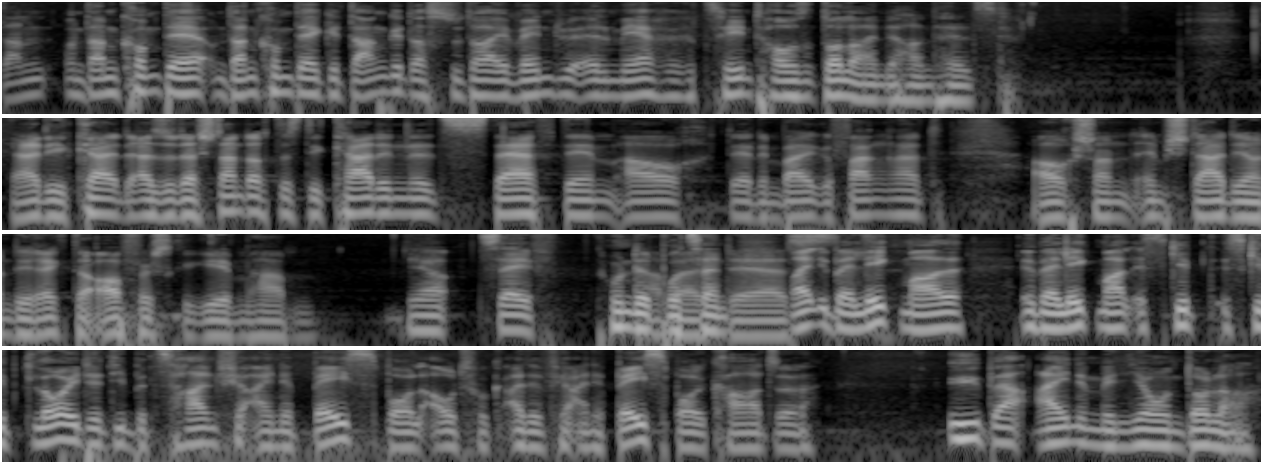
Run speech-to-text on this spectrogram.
Dann, und, dann kommt der, und dann kommt der Gedanke, dass du da eventuell mehrere 10.000 Dollar in der Hand hältst. Ja, die, also da stand auch, dass die Cardinals Staff dem auch, der den Ball gefangen hat, auch schon im Stadion direkte Offers gegeben haben. Ja, safe. 100 Prozent. Weil überleg mal, überleg mal, es gibt, es gibt Leute, die bezahlen für eine Baseball-Auto, also für eine Baseballkarte über eine Million Dollar.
